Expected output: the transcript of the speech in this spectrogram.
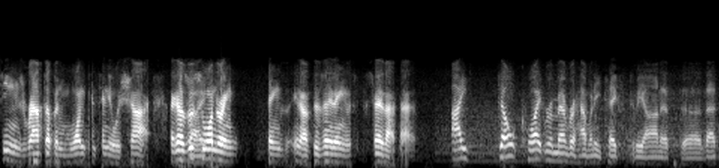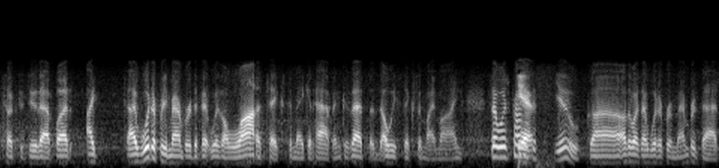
scenes wrapped up in one continuous shot. Like, I was just Right. wondering things, you know, if there's anything to say about that. I don't quite remember how many takes, to be honest, uh, that took to do that, but I I would have remembered if it was a lot of takes to make it happen because that always sticks in my mind. So it was probably Yeah. just you. Uh, otherwise, I would have remembered that.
